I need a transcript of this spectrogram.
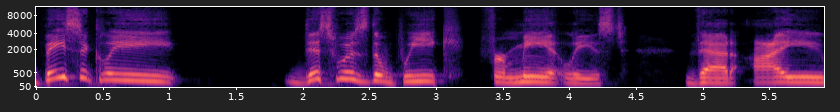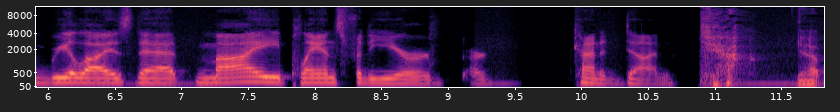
basically, this was the week for me, at least, that I realized that my plans for the year are kind of done. Yeah. Yep.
